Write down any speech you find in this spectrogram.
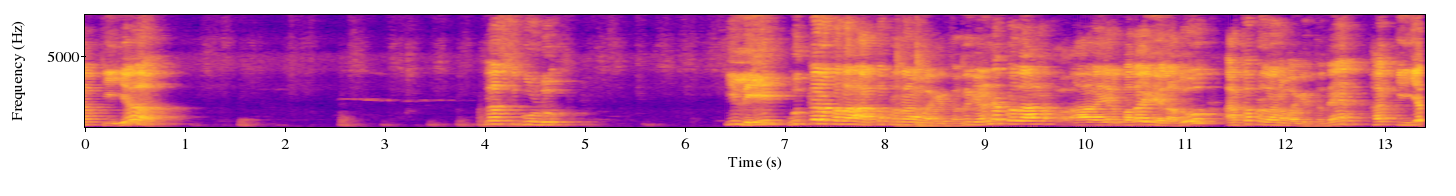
ಹಕ್ಕಿಯ ಪ್ಲಸ್ ಗೂಡು. ಇಲ್ಲಿ ಉತ್ತರ ಪದ ಅರ್ಥ ಪ್ರಧಾನವಾಗಿರ್ತದೆ. ಎರಡನೇ ಪ್ರಧಾನ ಏನು ಪದ ಇದೆಯಲ್ಲ ಅದು? ಅರ್ಥ ಪ್ರಧಾನವಾಗಿರ್ತದೆ. ಹಕ್ಕಿಯ,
